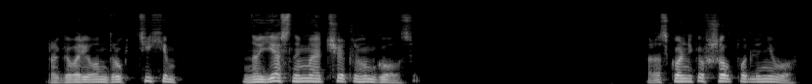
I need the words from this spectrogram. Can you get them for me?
— проговорил он вдруг тихим, но ясным и отчетливым голосом. Раскольников шел подле него.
